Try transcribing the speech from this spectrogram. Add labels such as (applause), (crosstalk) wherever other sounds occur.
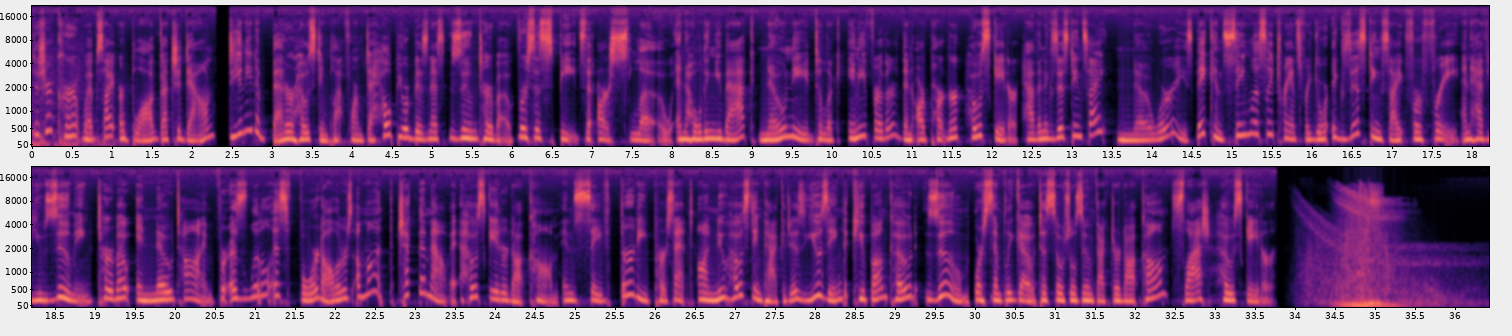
Does your current website or blog got you down? Do you need a better hosting platform to help your business zoom turbo versus speeds that are slow and holding you back? No need to look any further than our partner HostGator. Have an existing site? No worries. They can seamlessly transfer your existing site for free and have you zooming turbo in no time for as little as $4 a month. Check them out at hostgator.com and save 30% on new hosting packages using the coupon code ZOOM or simply go to socialzoomfactor.com slash HostGator.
